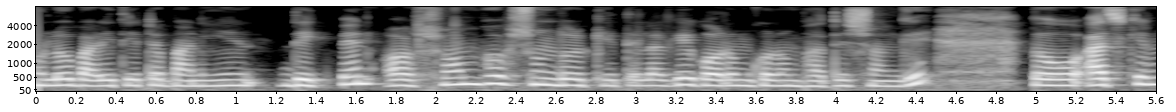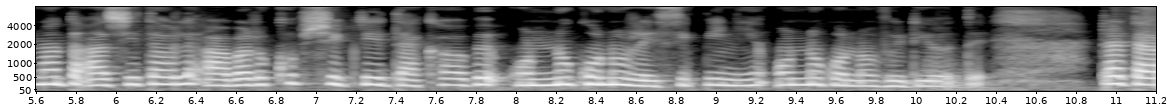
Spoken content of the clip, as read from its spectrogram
হলো বাড়িতে এটা বানিয়ে দেখবেন। অসম্ভব সুন্দর খেতে লাগে গরম গরম ভাতের সঙ্গে। তো আজকের মতো আসি তাহলে, আবারও খুব শীঘ্রই দেখা হবে অন্য কোনো রেসিপি নিয়ে, অন্য কোনো ভিডিওতে টাটা!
